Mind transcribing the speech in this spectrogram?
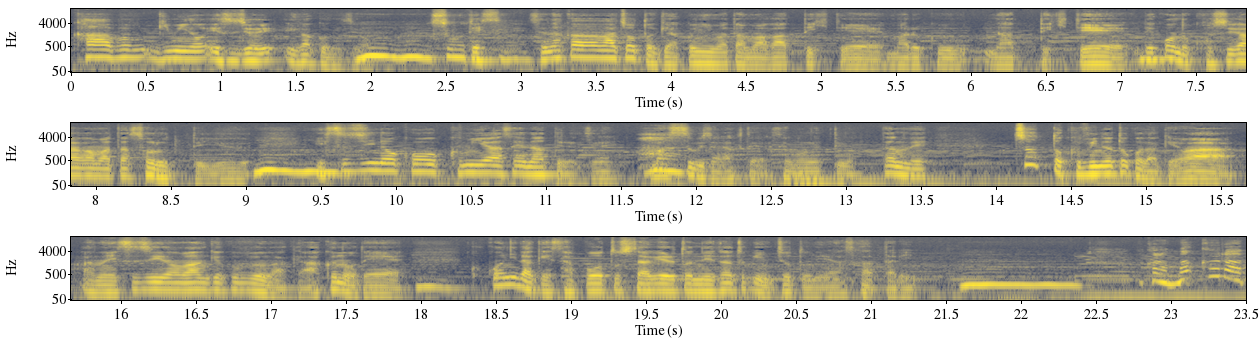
カーブ気味の S 字を描くんですよ、うんうん、そうですね。背中がちょっと逆にまた曲がってきて丸くなってきてで今度腰側がまた反るっていう、うんうん、S 字のこう組み合わせになってるんですね。ま、はい、っすぐじゃなくて背骨っていうの。なのでちょっと首のとこだけはあの S 字の湾曲部分が開くので、うん、ここにだけサポートしてあげると寝た時にちょっと寝やすかったりだから枕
